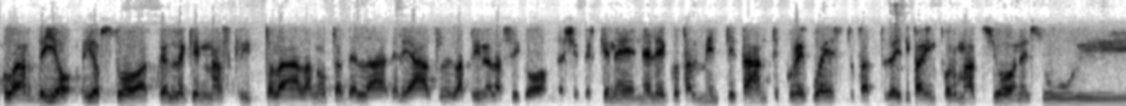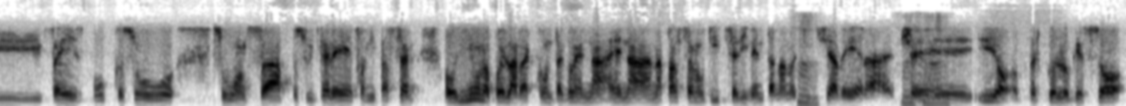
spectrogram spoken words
Guarda, io, io, sto a quella che mi ha scritto la, la nota della, delle ASL, la prima e la seconda, cioè perché ne, ne, leggo talmente tante, pure questo, fatto di fare informazione su Facebook, su, su WhatsApp, sui telefoni, passare, ognuno poi la racconta come una, una, una falsa notizia diventa una notizia mm. vera. Cioè, mm-hmm. Io per quello che so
